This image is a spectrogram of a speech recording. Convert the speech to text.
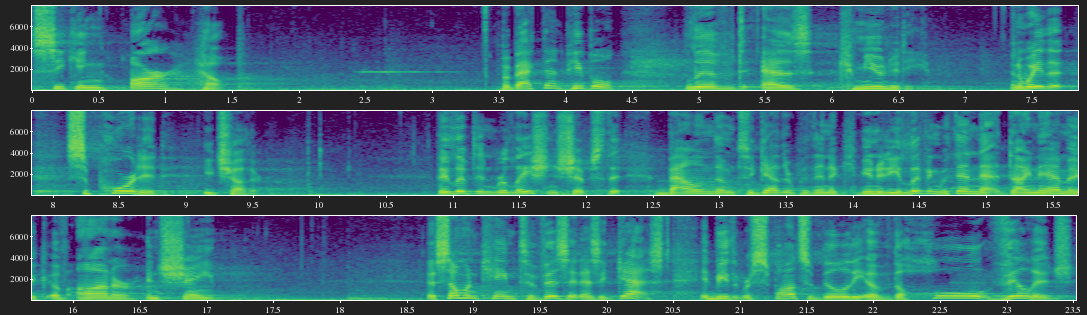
seeking our help? But back then, people lived as community in a way that supported each other. They lived in relationships that bound them together within a community, living within that dynamic of honor and shame. If someone came to visit as a guest, it'd be the responsibility of the whole village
